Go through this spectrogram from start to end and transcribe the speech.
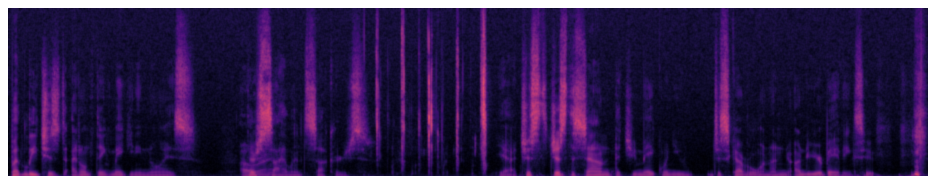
but leeches I don't think make any noise. Oh, They're right. silent suckers. Yeah, just just the sound that you make when you discover one under, under your bathing suit.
